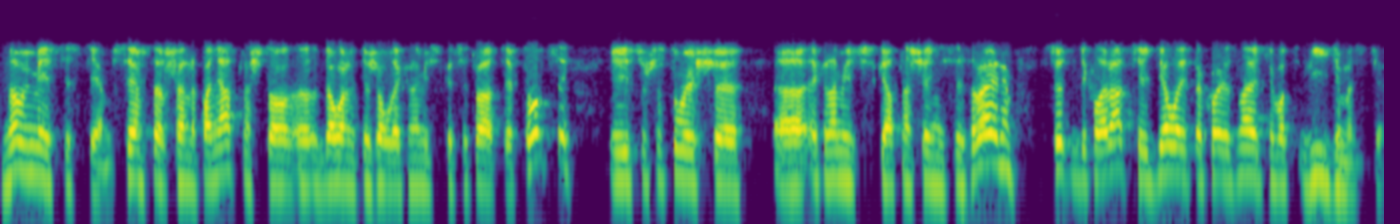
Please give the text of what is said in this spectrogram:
но вместе с тем, всем совершенно понятно, что э, довольно тяжелая экономическая ситуация в Турции и существующие э, экономические отношения с Израилем, все это декларация делает такое, знаете, вот видимостью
